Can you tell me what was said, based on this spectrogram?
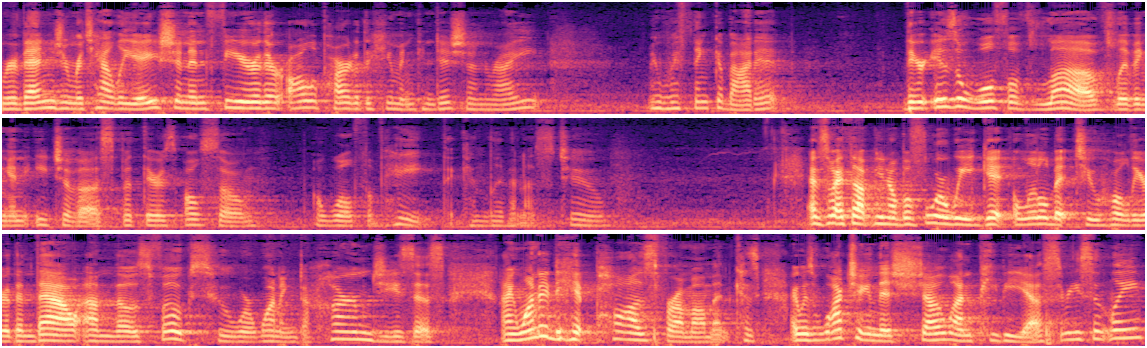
revenge and retaliation and fear, they're all a part of the human condition, right? Mean, we think about it. There is a wolf of love living in each of us, but there's also a wolf of hate that can live in us too. And so I thought, you know, before we get a little bit too holier than thou on those folks who were wanting to harm Jesus, I wanted to hit pause for a moment because I was watching this show on PBS recently,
